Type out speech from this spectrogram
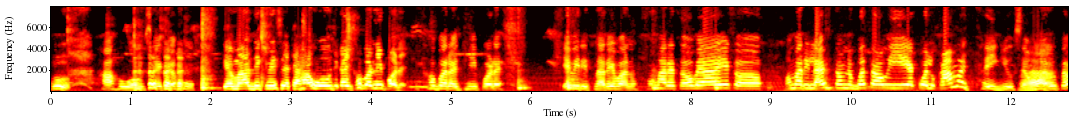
હું? આવું છે કે હું? કે મા દીકરી છે કે આવું છે કઈ ખબર નહીં પડે. ખબર જ નહીં પડે. એવી રીતના રહેવાનું. અમારે તો હવે આ એક અમારી લાઈફ તમને બતાવી એ એક ઓલું કામ જ થઈ ગયું છે અમારું તો.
